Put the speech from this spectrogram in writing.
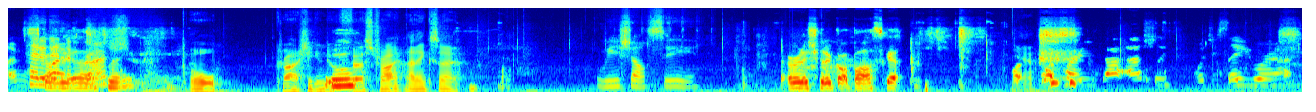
I'm Headed sorry. in. Sorry, a uh, crash? mate. Oh, crash! You can do Ooh. it first try. I think so. We shall see. I really should have got a basket. What, Yeah. what part you got, Ashley? What'd you say you were at?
